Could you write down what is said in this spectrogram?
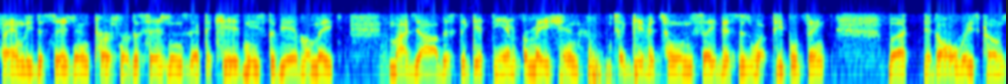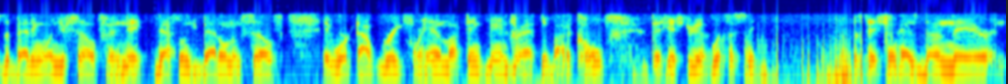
family decisions, personal decisions that the kid needs to be able to make. My job is to get the information, to give it to him, say, this is what people think. But it always comes to betting on yourself. And Nick definitely bet on himself. It worked out great for him. I think being drafted by the Colts, the history of what the position has done there, and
